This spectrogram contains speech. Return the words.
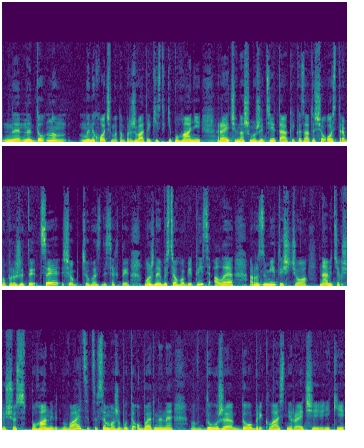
не не ну ми не хочемо там переживати якісь такі погані речі в нашому житті, так і казати, що ось треба пережити це, щоб чогось досягти. Можна і без цього обійтись, але розуміти, що навіть якщо щось погане відбувається, це все може бути обернене в дуже добрі, класні речі, які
